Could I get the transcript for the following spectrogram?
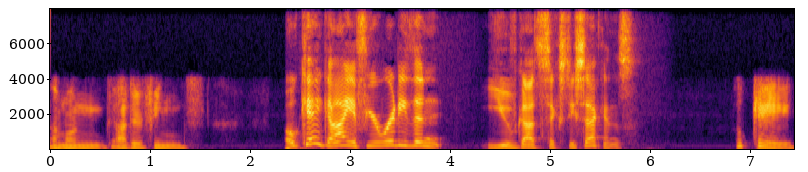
among other things. Okay, Guy, if you're ready, then you've got 60 seconds. Okay,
